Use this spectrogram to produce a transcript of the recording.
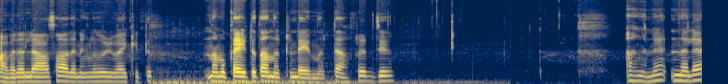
അവരെല്ലാ സാധനങ്ങളും ഒഴിവാക്കിയിട്ട് നമുക്കായിട്ട് തന്നിട്ടുണ്ടായിരുന്നു കേട്ടോ ഫ്രിഡ്ജ് അങ്ങനെ ഇന്നലെ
